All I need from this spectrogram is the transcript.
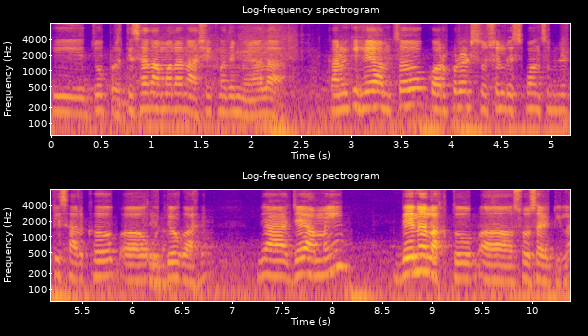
की जो प्रतिसाद आम्हाला नाशिकमध्ये मिळाला. कारण की हे आमचं कॉर्पोरेट सोशल रिस्पॉन्सिबिलिटीसारखं उद्योग आहे. जे आम्ही देणं लागतो सोसायटीला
